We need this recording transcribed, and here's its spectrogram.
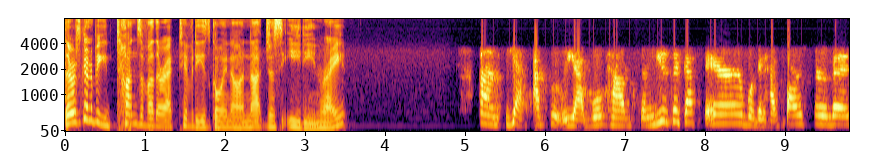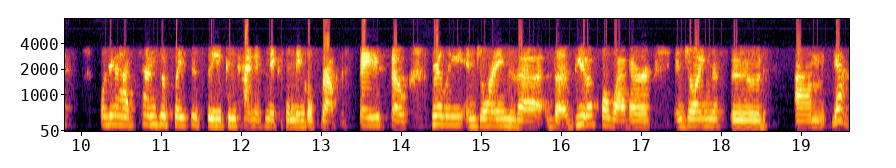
There's going to be tons of other activities going on, not just eating, right? Um, yes, absolutely. Yeah, we'll have some music up there. We're going to have bar service. We're going to have tons of places so you can kind of mix and mingle throughout the space. So really enjoying the the beautiful weather, enjoying the food. Um, yeah,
